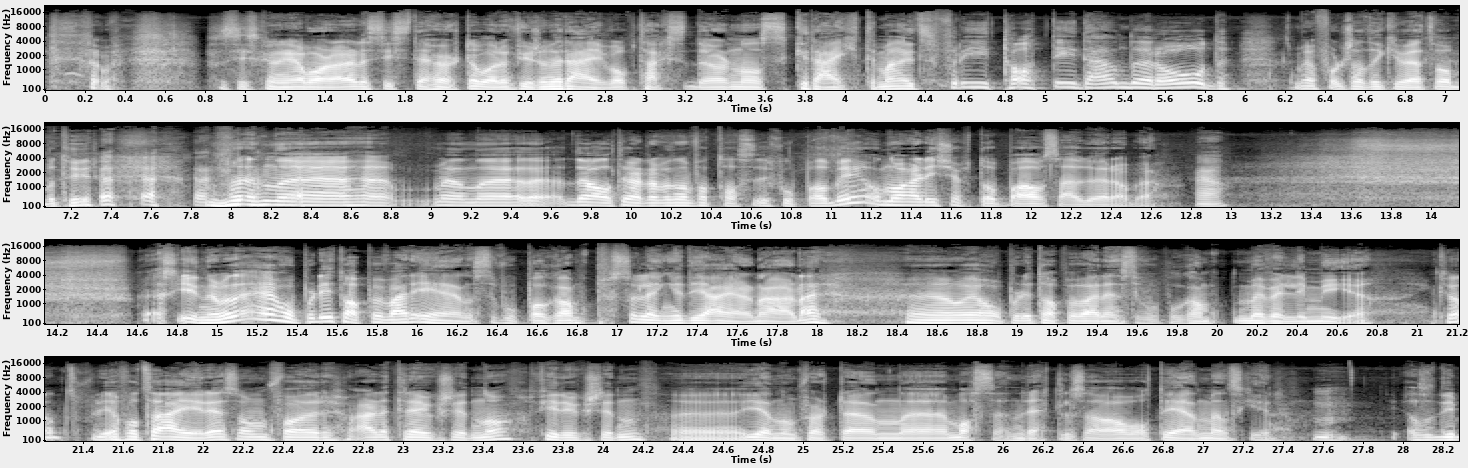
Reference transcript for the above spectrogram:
Sist gang jeg var der, Det siste jeg hørte, var en fyr som reiv opp taxidøren og skreik til meg 'It's free totty down the road', som jeg fortsatt ikke vet hva betyr. Men, eh, men det har alltid vært en fantastisk fotballby, og nå er de kjøpt opp av Saudi-Arabia. Ja. Jeg skal innrømme det. Jeg håper de taper hver eneste fotballkamp så lenge de eierne er der. Og jeg håper de taper hver eneste fotballkamp med veldig mye. Ikke sant? For de har fått seg eiere som for er det tre uker siden nå, fire uker siden eh, gjennomførte en eh, massehenrettelse av 81 mennesker. Altså De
